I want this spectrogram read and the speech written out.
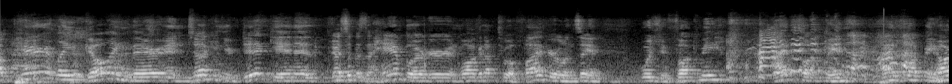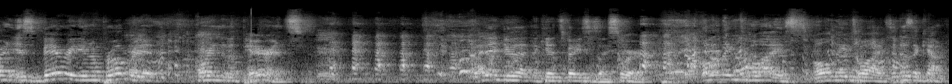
Apparently, going there and tucking your dick in and dressed up as a hamburger and walking up to a five-year-old and saying, "Would you fuck me? I'd fuck me. I'd fuck me hard," is very inappropriate, according to the parents. I didn't do that in the kids' faces, I swear. Only twice. Only twice. It doesn't count.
